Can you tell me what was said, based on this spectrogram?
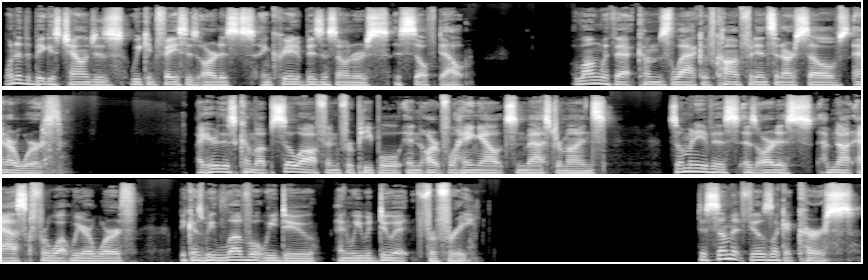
One of the biggest challenges we can face as artists and creative business owners is self doubt. Along with that comes lack of confidence in ourselves and our worth. I hear this come up so often for people in artful hangouts and masterminds. So many of us as artists have not asked for what we are worth because we love what we do and we would do it for free. To some, it feels like a curse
